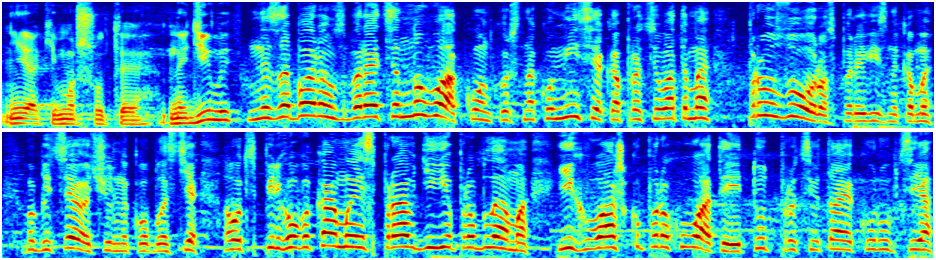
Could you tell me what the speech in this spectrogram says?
ніякі маршрути не ділить. Незабаром збереться нова конкурсна комісія, яка працюватиме прозоро з перевізниками, обіцяє очільник області. А от з пільговиками справді є проблема. Їх важко порахувати, і тут процвітає корупція.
